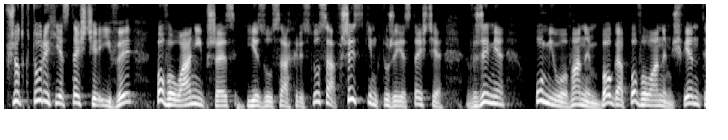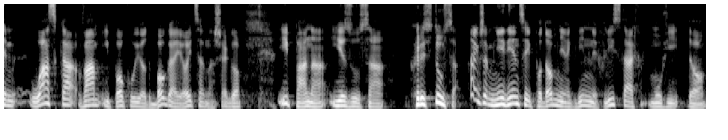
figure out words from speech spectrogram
wśród których jesteście i wy, powołani przez Jezusa Chrystusa, wszystkim, którzy jesteście w Rzymie, umiłowanym Boga, powołanym świętym, łaska wam i pokój od Boga i Ojca naszego i Pana Jezusa Chrystusa. Także mniej więcej podobnie jak w innych listach mówi do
